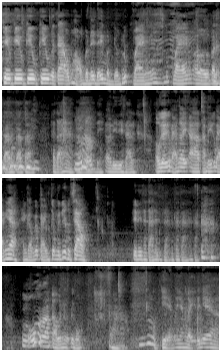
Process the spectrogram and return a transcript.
kêu kêu kêu kêu người ta ủng hộ mình đi để mình được nút vàng nút vàng. Ờ bà tạ tạ tạ tạ tạ ha. Ờ, đi ờ, đi đi tạ ok các bạn ơi. À, tạm biệt các bạn nha. Hẹn gặp các bạn trong video lần sau. Đi đi tạ tạ đi tạ tạ tạ tạ ngủ rồi ờ đừng đừng ngủ. À, cục vàng ăn lì đó nha.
